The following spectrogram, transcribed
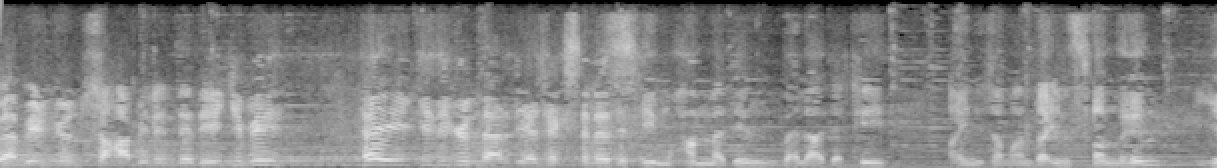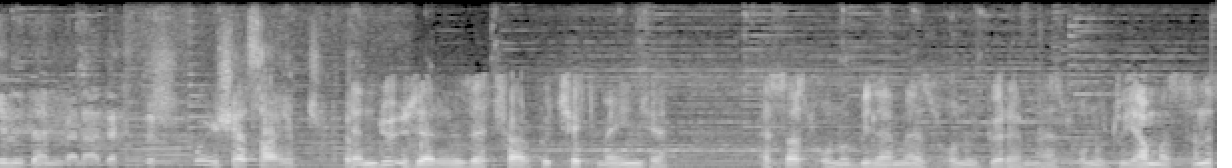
Ve bir gün sahabinin dediği gibi, hey gidi günler diyeceksiniz. Hz. Muhammed'in veladeti aynı zamanda insanlığın yeniden veladettir. Bu işe sahip çıkın. Kendi üzerinize çarpı çekmeyince esas onu bilemez, onu göremez, onu duyamazsınız.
